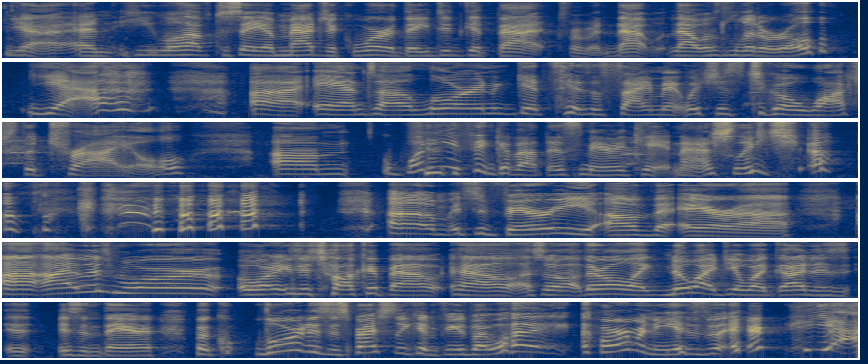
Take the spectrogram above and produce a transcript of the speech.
Yeah, and he will have to say a magic word. They did get that from it. That that was literal. Yeah. Uh, and uh, Lorne gets his assignment, which is to go watch the trial. Um, what do you think about this Mary Kate and Ashley joke? Um, it's very of the era. Uh, I was more wanting to talk about how so they're all like, no idea why God is, isn't there, but Lorne is especially confused by why Harmony is there. yeah.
